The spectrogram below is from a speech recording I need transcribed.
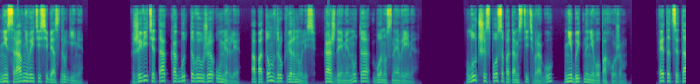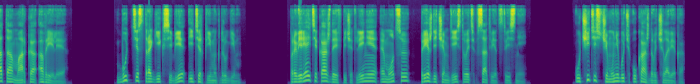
Не сравнивайте себя с другими. Живите так, как будто вы уже умерли, а потом вдруг вернулись. Каждая минута – бонусное время. Лучший способ отомстить врагу – не быть на него похожим. Это цитата Марка Аврелия. Будьте строги к себе и терпимы к другим. Проверяйте каждое впечатление, эмоцию, прежде чем действовать в соответствии с ней. Учитесь чему-нибудь у каждого человека.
